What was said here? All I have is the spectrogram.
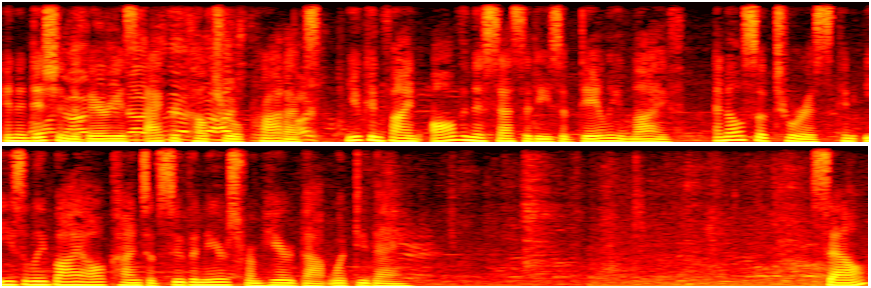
in addition to various agricultural products, you can find all the necessities of daily life, and also tourists can easily buy all kinds of souvenirs from here. What do they sell?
